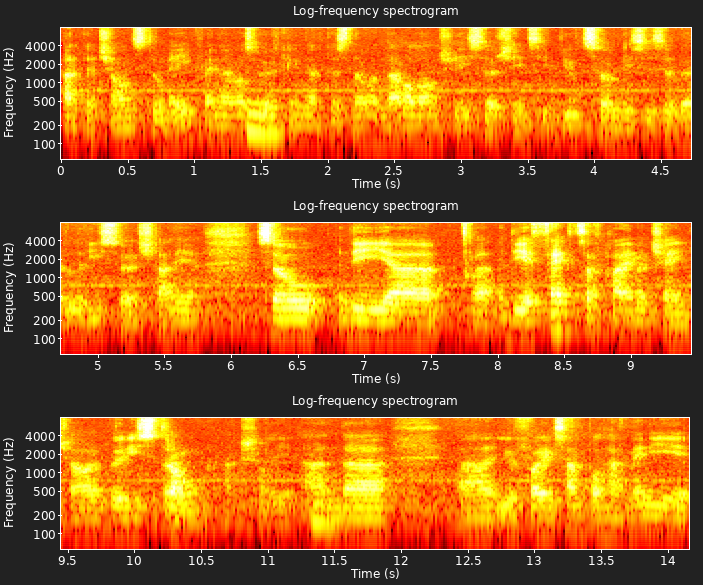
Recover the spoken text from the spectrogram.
had the chance to make when I was mm. working at the Snow and Avalanche Research Institute. So this is a well-researched area. So the uh, uh, the effects of climate change are very strong actually, and uh, you, for example, have many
